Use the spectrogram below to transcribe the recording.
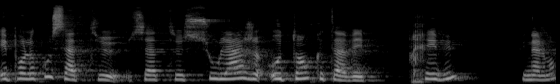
Et pour le coup, ça te ça te soulage autant que tu avais prévu finalement?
